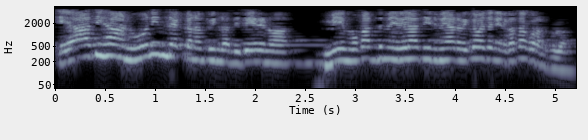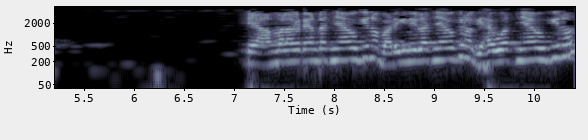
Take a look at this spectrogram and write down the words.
එයා දිහා නුවණින් දැක්කනම් පින්නන්නේ තේරෙනවා මේ මොකද්ද මේ වෙලා තියෙන්නේ මෙයාට එක වචනයකට කතා කරන්න පුළුවන්. ඒ අම්මා ළඟට යන්නත් ඥාව කියනවා, බඩගිනිලත් ඥාව කියනවා, ගැහුවත් ඥාව කියනවා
